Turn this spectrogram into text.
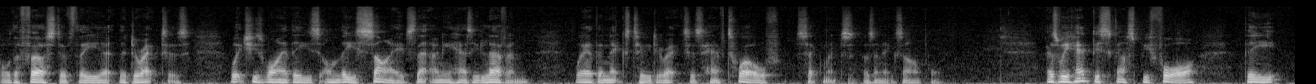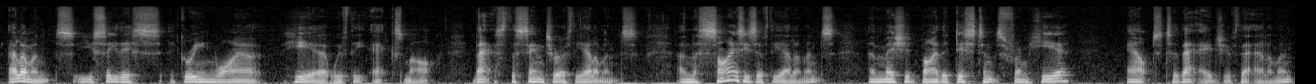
or the first of the uh, the directors, which is why these on these sides that only has 11, where the next two directors have 12 segments, as an example as we had discussed before, the elements, you see this green wire here with the X mark, that's the center of the elements. And the sizes of the elements are measured by the distance from here out to that edge of that element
